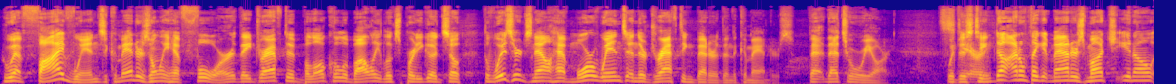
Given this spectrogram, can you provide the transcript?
who have five wins. The Commanders only have four. They drafted Bilal Coulibaly, looks pretty good. So the Wizards now have more wins, and they're drafting better than the Commanders. That, that's where we are with this team. No, I don't think it matters much. You know,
